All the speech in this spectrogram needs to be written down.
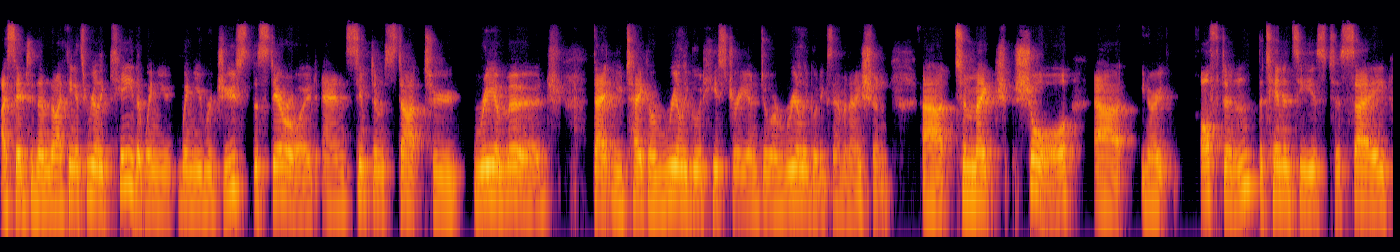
I said to them that I think it's really key that when you when you reduce the steroid and symptoms start to re-emerge, that you take a really good history and do a really good examination uh, to make sure. Uh, you know, often the tendency is to say,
